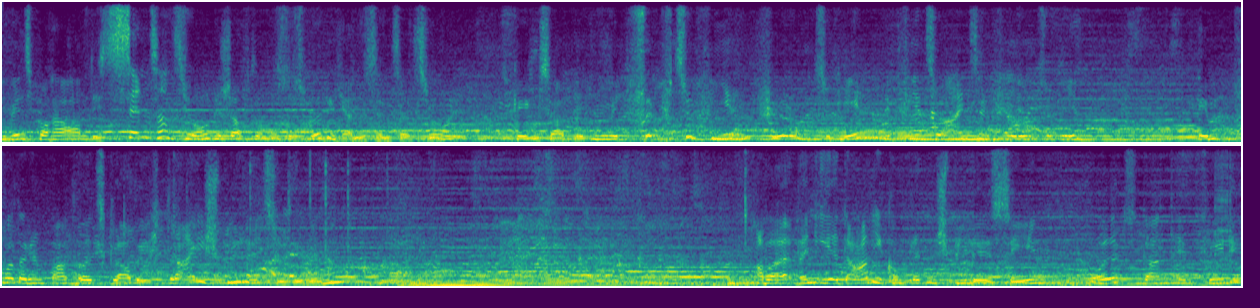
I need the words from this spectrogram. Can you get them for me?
Die Winsbacher haben die Sensation geschafft und es ist wirklich eine Sensation, gegen Saarbrücken mit 5 zu 4 in Führung zu gehen, mit 4 zu 1 in Führung zu gehen im vorderen Parkholz, glaube ich, drei Spiele zu gewinnen. Aber wenn ihr da die kompletten Spiele sehen wollt, dann empfehle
